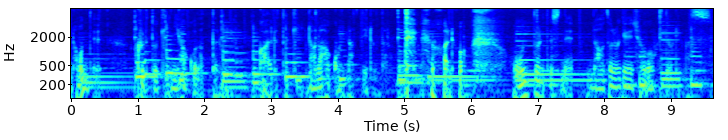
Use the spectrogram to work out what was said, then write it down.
なんで来る時2箱だったのに帰る時7箱になっているんだろう。っ てあの本当にですね謎の現象が起きております。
